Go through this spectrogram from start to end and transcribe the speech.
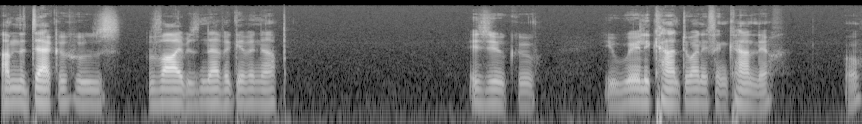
I'm the Deku whose vibe is never giving up. Izuku, you really can't do anything, can you? Oh.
